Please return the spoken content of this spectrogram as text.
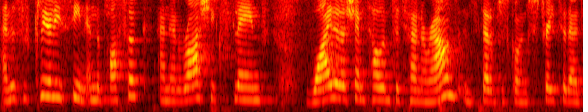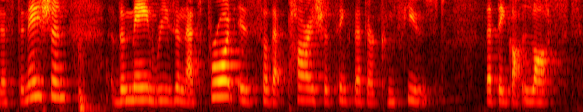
And this is clearly seen in the Pasuk. And then Rashi explains why did Hashem tell them to turn around instead of just going straight to their destination. The main reason that's brought is so that Pari should think that they're confused, that they got lost,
